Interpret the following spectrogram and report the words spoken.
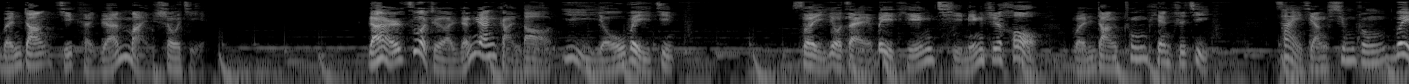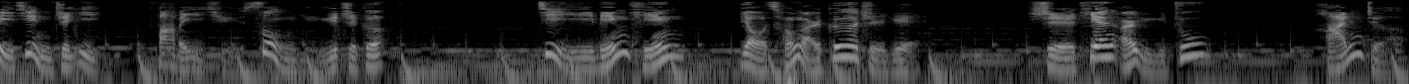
文章即可圆满收结。然而作者仍然感到意犹未尽。所以，又在魏廷起名之后，文章中篇之际，再将胸中未尽之意发为一曲送雨之歌。既以明亭，又从而歌之曰：“使天而与诸，寒者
